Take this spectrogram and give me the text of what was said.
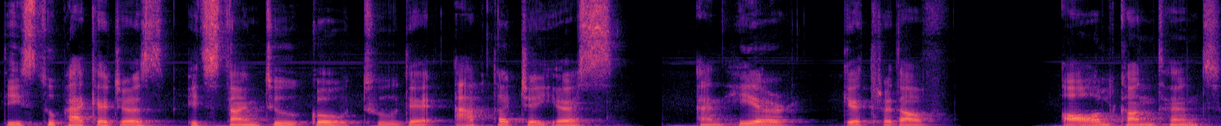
these two packages, it's time to go to the app.js and here get rid of all content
